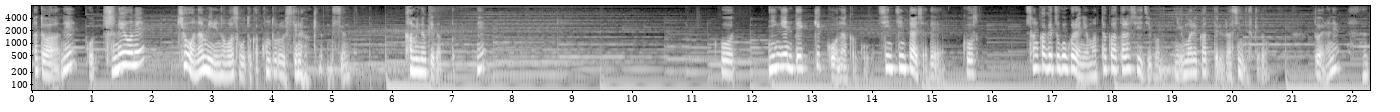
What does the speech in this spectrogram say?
あとはねこう爪をね今日は何ミリ伸ばそうとかコントロールしてないわけなんですよね。髪の毛だってね。こう人間って結構なんかこう新陳代謝でこう3ヶ月後ぐらいには全く新しい自分に生まれ変わってるらしいんですけどどうやらね。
